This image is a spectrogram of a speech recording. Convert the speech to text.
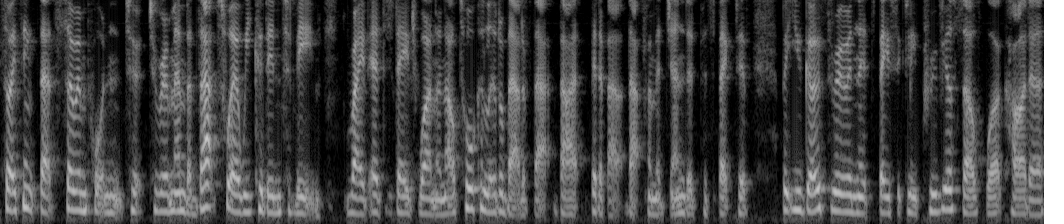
So I think that's so important to, to remember. That's where we could intervene, right, at stage one. And I'll talk a little bit of that, about, bit about that from a gendered perspective but you go through and it's basically prove yourself, work harder,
